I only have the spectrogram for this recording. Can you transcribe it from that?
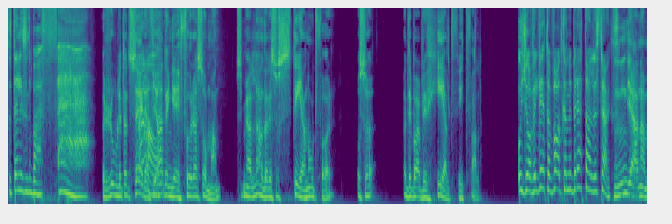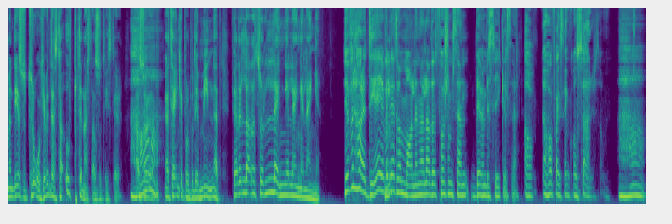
så den liksom bara fä. Roligt att du säger det, Ja. för jag hade en grej förra sommaren som jag laddade så stenhårt för och så att det bara blev helt fritt fall. Och jag vill veta vad. Kan du berätta alldeles strax? Mm, gärna, men det är så tråkigt. Jag vill inte ens ta upp det nästan så det. Alltså, jag tänker på det, på det minnet. För jag hade laddat så länge, länge, länge. Jag vill höra det. Jag vill Mm. veta vad Malin har laddat för som sen blev en besvikelse. Ja, jag har faktiskt en konsert. Som... Aha.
